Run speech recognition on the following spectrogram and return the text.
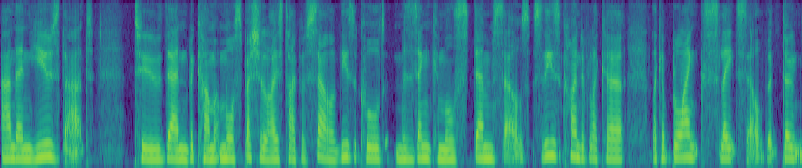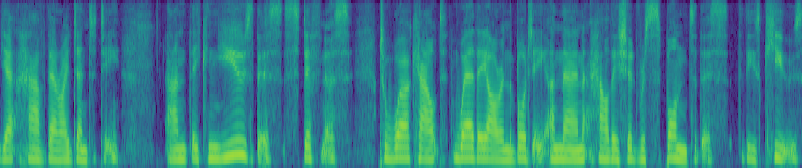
and then use that to then become a more specialized type of cell. These are called mesenchymal stem cells. So these are kind of like a like a blank slate cell that don't yet have their identity and they can use this stiffness to work out where they are in the body and then how they should respond to this to these cues.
